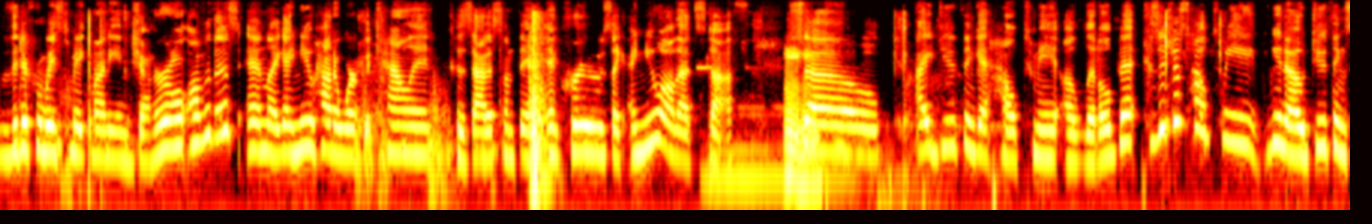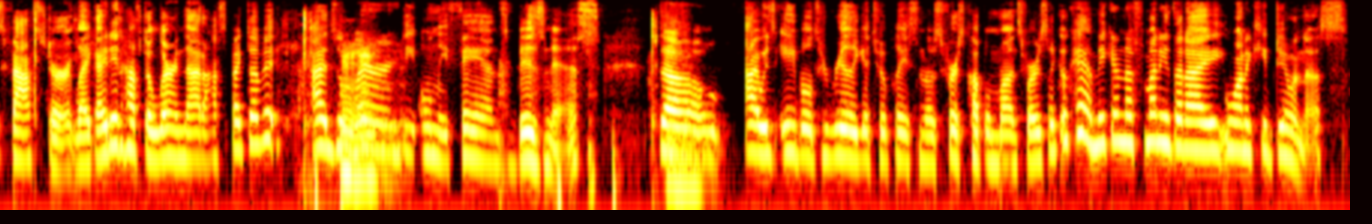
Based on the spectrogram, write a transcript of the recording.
the different ways to make money in general all of this and like i knew how to work with talent because that is something and crews like i knew all that stuff mm-hmm. so i do think it helped me a little bit because it just helped me you know do things faster like i didn't have to learn that aspect of it i had to mm-hmm. learn the onlyfans business so mm-hmm. I was able to really get to a place in those first couple months where I was like, okay, I'm making enough money that I want to keep doing this.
